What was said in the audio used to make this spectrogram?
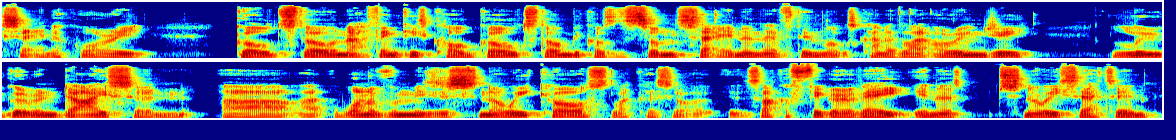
set in a quarry. Goldstone, I think, is called Goldstone because the sun's setting and everything looks kind of like orangey. Luger and Dyson are one of them is a snowy course, like a it's like a figure of eight in a snowy setting,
